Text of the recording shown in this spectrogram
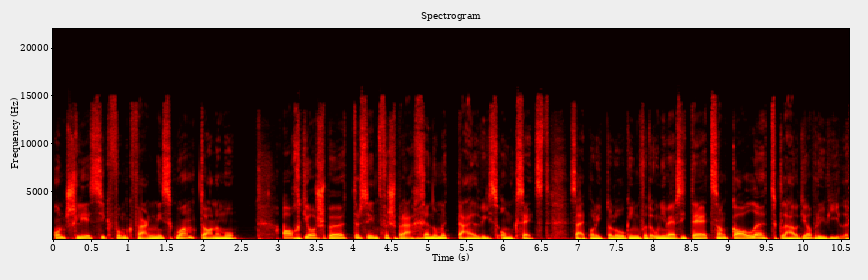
und die Schließung vom Gefängnis Guantanamo. Acht Jahre später sind Versprechen nur teilweise umgesetzt, sagt Politologin von der Universität St. Gallen, Claudia Brüwiler.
